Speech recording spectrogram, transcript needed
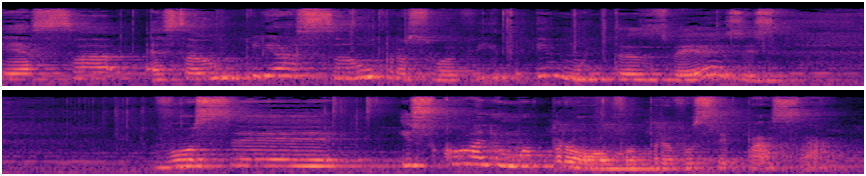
essa, essa ampliação para a sua vida. E muitas vezes você escolhe uma prova para você passar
